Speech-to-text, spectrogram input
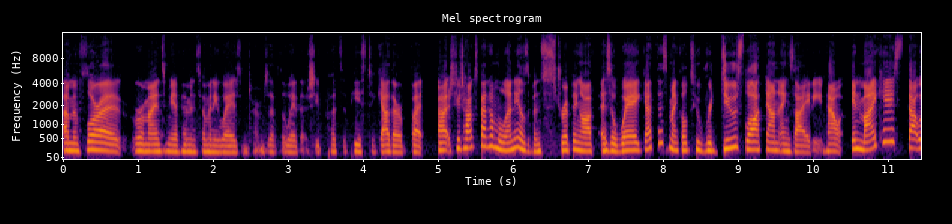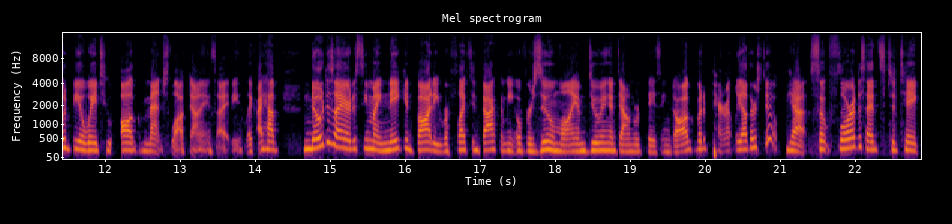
Um, and Flora reminds me of him in so many ways in terms of the way that she puts a piece together. But uh, she talks about how millennials have been stripping off as a way, get this, Michael, to reduce lockdown anxiety. Now, in my case, that would be a way to augment lockdown anxiety. Like, I have no desire to see my naked body reflected back at me over Zoom while I am doing a downward facing dog, but apparently others do. Yeah. So Flora decides to take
